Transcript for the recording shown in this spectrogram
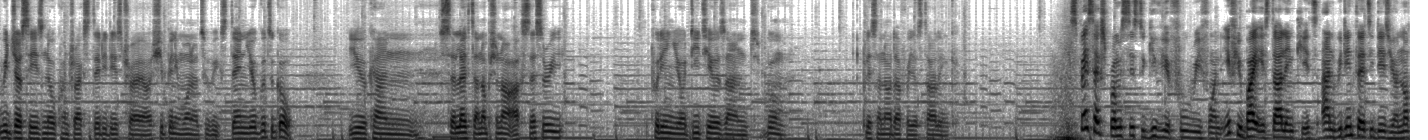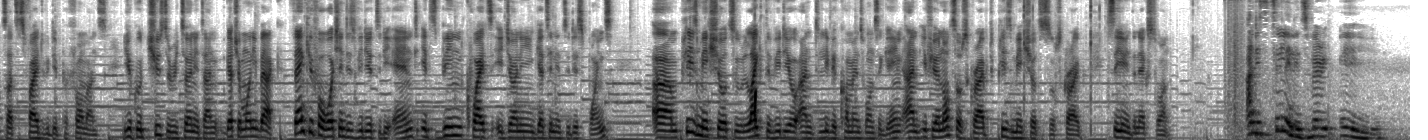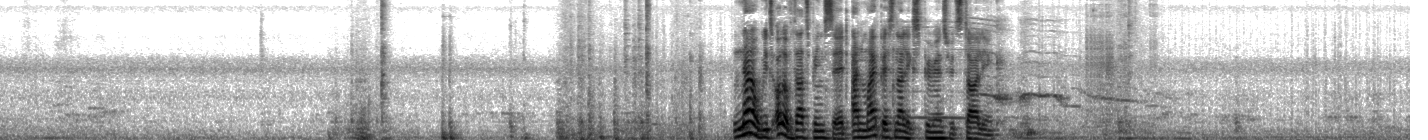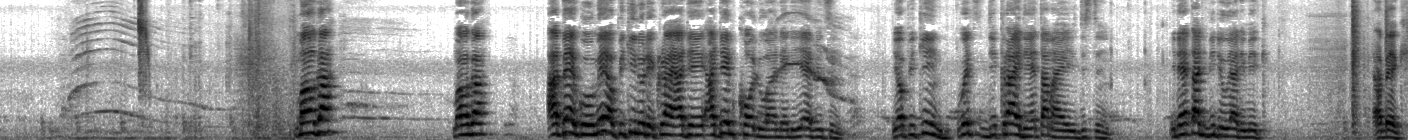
which just says no contracts, 30 days trial, shipping in one or two weeks, then you're good to go. You can select an optional accessory put in your details and boom place an order for your Starlink SpaceX promises to give you a full refund if you buy a Starlink kit and within 30 days you are not satisfied with the performance. You could choose to return it and get your money back. Thank you for watching this video to the end. It's been quite a journey getting into this point um, please make sure to like the video and leave a comment once again and if you're not subscribed please make sure to subscribe see you in the next one and it's still in its very hey. Now, with all of that being said, and my personal experience with Starlink, my oga my oga abeg o make your pikin no dey cry. I dey i dey call o and dem dey hear everything. Your pikin wait the cry dey enter my dis thing. E enter the video i dey make abeg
